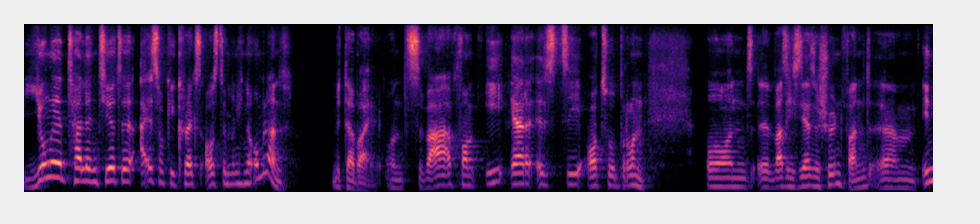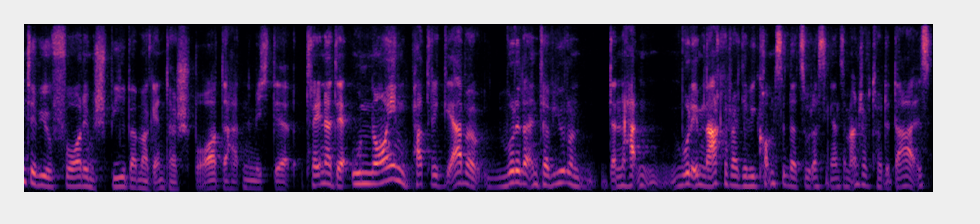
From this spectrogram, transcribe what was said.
junge, talentierte Eishockey-Cracks aus dem Münchner Umland mit dabei. Und zwar vom ERSC Otto Brunn. Und äh, was ich sehr, sehr schön fand, ähm, Interview vor dem Spiel bei Magenta Sport, da hat nämlich der Trainer der U9, Patrick Gerber, wurde da interviewt und dann hat, wurde ihm nachgefragt, ja, wie kommst du dazu, dass die ganze Mannschaft heute da ist?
